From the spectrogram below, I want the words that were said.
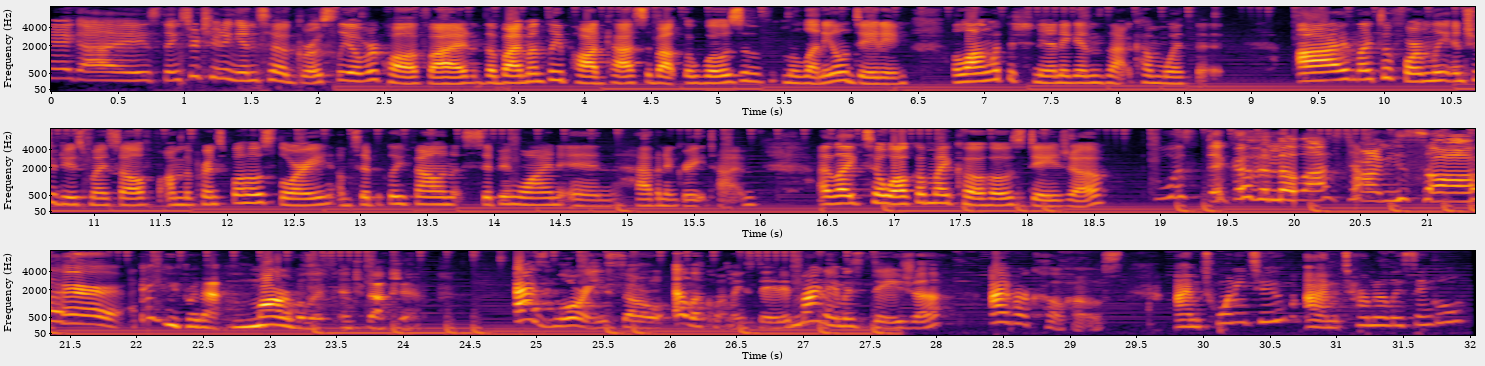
Hey guys, thanks for tuning in to Grossly Overqualified, the bi monthly podcast about the woes of millennial dating, along with the shenanigans that come with it. I'd like to formally introduce myself. I'm the principal host, Lori. I'm typically found sipping wine and having a great time. I'd like to welcome my co host, Deja. Who was thicker than the last time you saw her? Thank you for that marvelous introduction. As Lori so eloquently stated, my name is Deja. I'm her co host. I'm 22, I'm terminally single.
